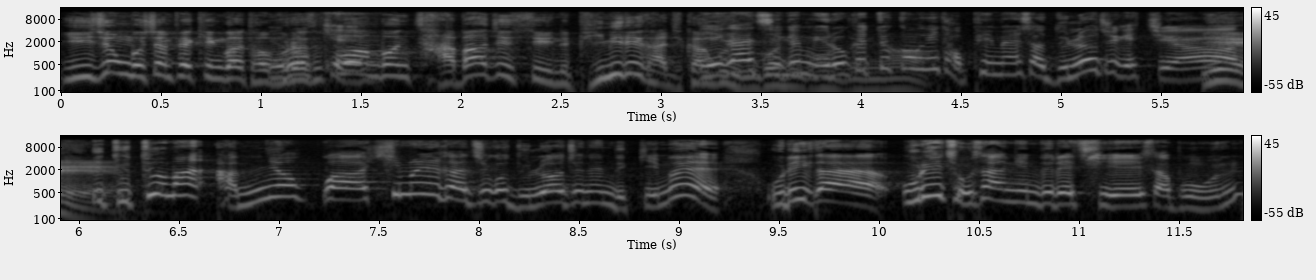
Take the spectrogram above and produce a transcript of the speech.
이중 모션 패킹과 더불어서. 또 한 번 잡아줄 수 있는 비밀을 가지고 얘가 지금 이렇게 거거든요. 뚜껑이 덮이면서 눌러주겠죠. 예. 이 두툼한 압력과 힘을 가지고 눌러주는 느낌을 우리가 우리 조상님들의 지혜에서 본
